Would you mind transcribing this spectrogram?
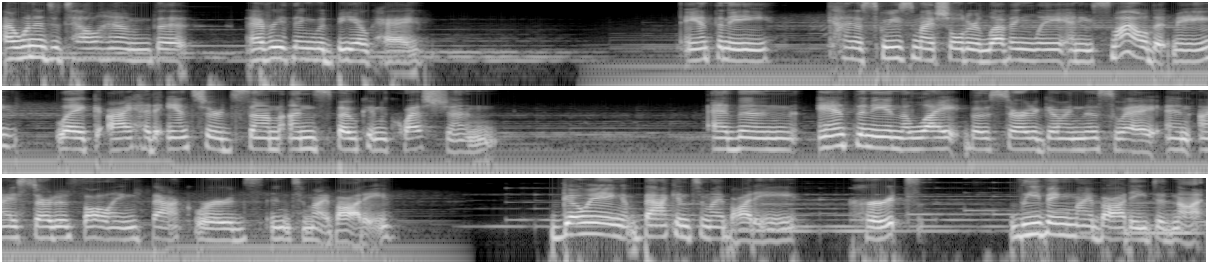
I wanted to tell him that everything would be okay. Anthony kind of squeezed my shoulder lovingly and he smiled at me like I had answered some unspoken question. And then Anthony and the light both started going this way, and I started falling backwards into my body. Going back into my body hurt, leaving my body did not.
